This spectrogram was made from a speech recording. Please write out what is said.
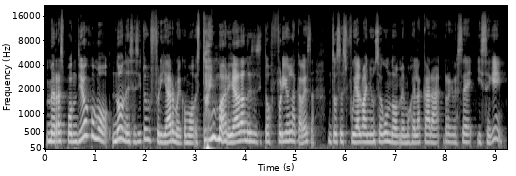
me respondió como, no, necesito enfriarme, como estoy mareada, necesito frío en la cabeza. Entonces fui al baño un segundo, me mojé la cara, regresé y seguí.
